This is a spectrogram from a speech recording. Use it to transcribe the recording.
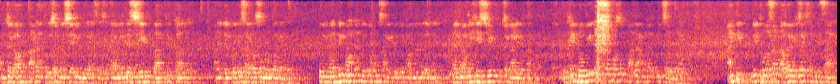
आमच्या गावात ताण्यात थोडंसं मशेरी मुले असायचे. तर आम्ही ते शेत बांधून काढलं आणि देवकोटे साहेबासमोर उभं राहिलं. तुम्ही मंदिर बांधून देतो म्हणून सांगितलं होतं बांधून दिलं नाही. नाही आम्ही ही शेत तुमच्या गाडीवर टाकणार. हे नववी त्याच्यापासून माझ्या अंगात ती चळवळ आहे आणि ती मी थोडासा डाव्या विचारसरणीचा आहे.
